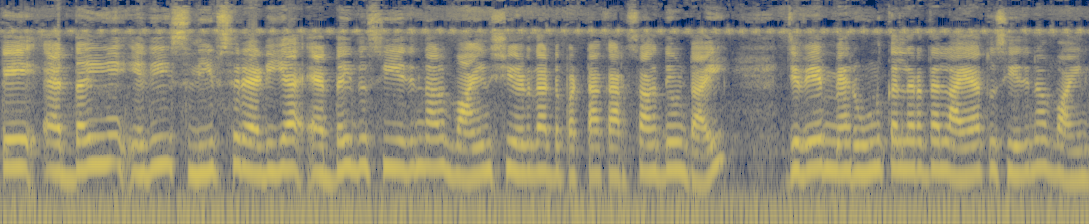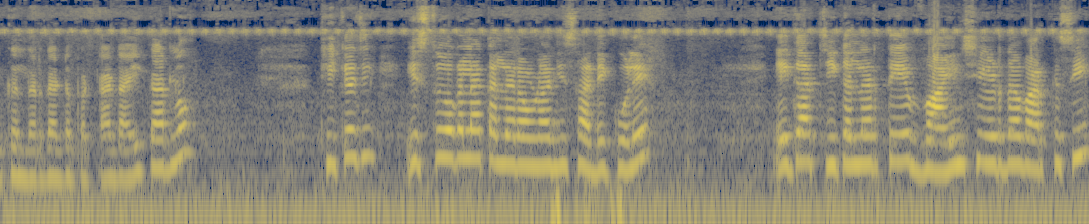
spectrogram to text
ਤੇ ਐਦਾਂ ਹੀ ਇਹਦੀ ਸਲੀਵਸ ਰੈਡੀ ਆ। ਐਦਾਂ ਹੀ ਤੁਸੀਂ ਇਹਦੇ ਨਾਲ ਵਾਈਨ ਸ਼ੇਡ ਦਾ ਦੁਪੱਟਾ ਕਰ ਸਕਦੇ ਹੋ ਡਾਈ ਜਿਵੇਂ ਮਹਿਰੂਨ ਕਲਰ ਦਾ ਲਾਇਆ, ਤੁਸੀਂ ਇਹਦੇ ਨਾਲ ਵਾਈਨ ਕਲਰ ਦਾ ਦੁਪੱਟਾ ਡਾਈ ਕਰ ਲਓ। ਠੀਕ ਹੈ ਜੀ? ਇਸ ਤੋਂ ਅਗਲਾ ਕਲਰ ਆਉਣਾ ਜੀ ਸਾਡੇ ਕੋਲੇ। ਇਹ ਗਾਚੀ ਕਲਰ ਤੇ ਵਾਈਨ ਸ਼ੇਡ ਦਾ ਵਰਕ ਸੀ।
